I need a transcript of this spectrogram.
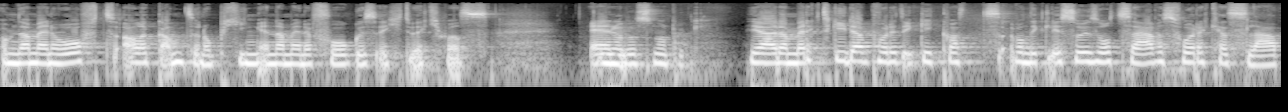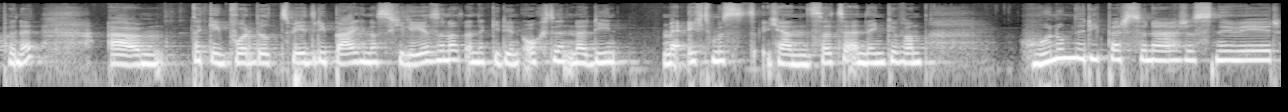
Omdat mijn hoofd alle kanten op ging en dat mijn focus echt weg was. En Ja, dat snap ik. Ja, dan merkte ik dat bijvoorbeeld... Ik, ik was, want ik lees sowieso s'avonds voor ik ga slapen. Hè. Ehm, dat ik bijvoorbeeld twee, drie pagina's gelezen had en dat ik die ochtend nadien mij echt moest gaan zetten en denken van... Hoe noemden die personages nu weer?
